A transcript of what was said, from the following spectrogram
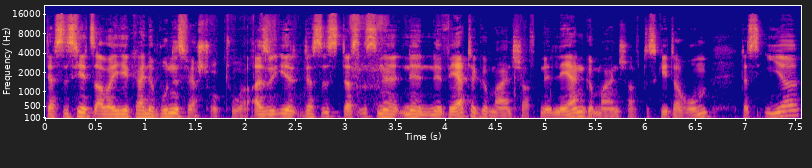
Das ist jetzt aber hier keine Bundeswehrstruktur. Also ihr, das ist, das ist eine, eine, eine Wertegemeinschaft, eine Lerngemeinschaft. Es geht darum, dass ihr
